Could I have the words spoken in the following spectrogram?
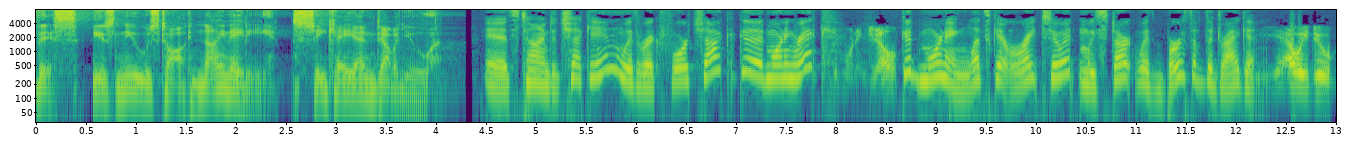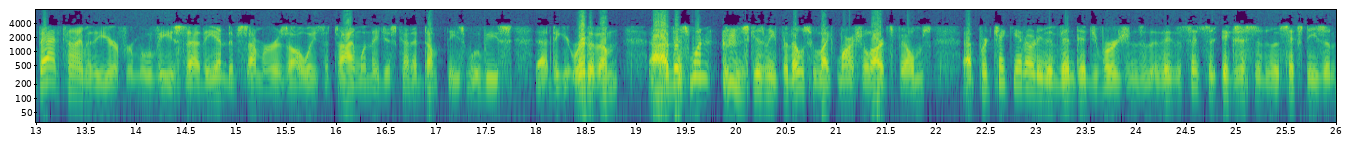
This is News Talk 980, CKNW. It's time to check in with Rick Forchuk. Good morning, Rick. Good morning, Jill. Good morning. Let's get right to it, and we start with Birth of the Dragon. Yeah, we do. Bad time of the year for movies. Uh, the end of summer is always the time when they just kind of dump these movies uh, to get rid of them. Uh, this one, excuse me, for those who like martial arts films, uh, particularly the vintage versions that existed in the 60s and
